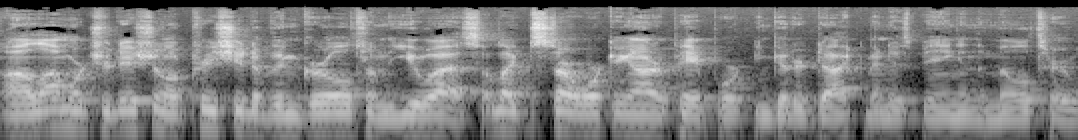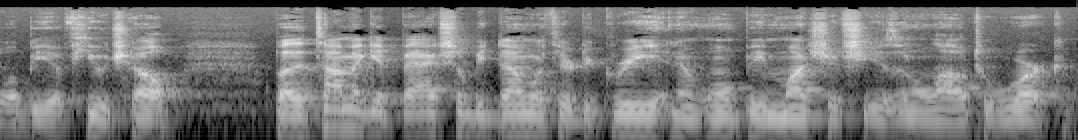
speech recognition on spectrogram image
A lot more traditional, appreciative than girls from the U.S. I'd like to start working on her paperwork and get her documented as being in the military will be of huge help. By the time I get back, she'll be done with her degree, and it won't be much if she isn't allowed to work.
